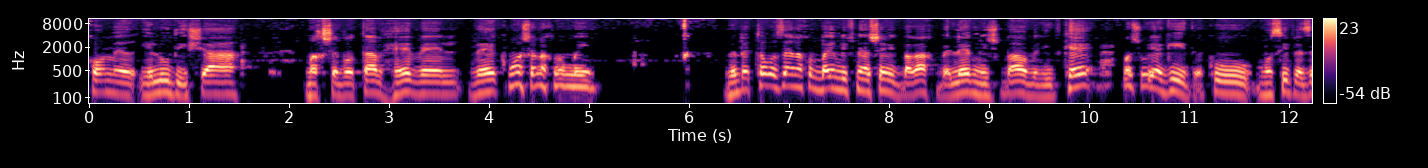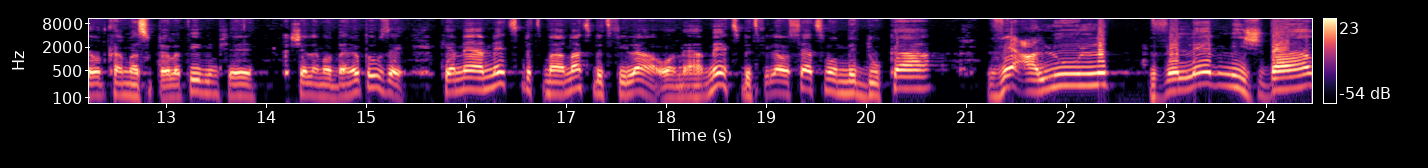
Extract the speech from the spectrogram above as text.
חומר, ילוד אישה, מחשבותיו הבל, וכמו שאנחנו אומרים. ובתור זה אנחנו באים לפני השם יתברך בלב נשבר ונדכה, כמו שהוא יגיד, רק הוא מוסיף לזה עוד כמה סופרלטיבים שקשה להם בהם. ופה זה, כי המאמץ מאמץ בתפילה, או המאמץ בתפילה עושה עצמו מדוכא ועלול ולב נשבר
